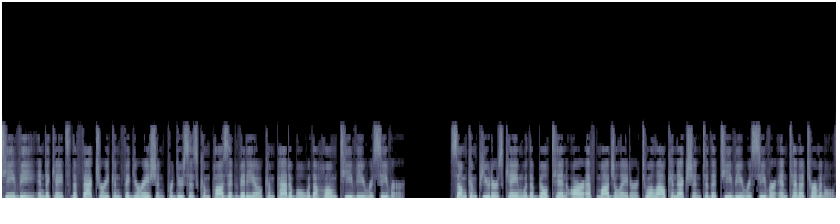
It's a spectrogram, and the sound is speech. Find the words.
TV indicates the factory configuration produces composite video compatible with a home TV receiver. Some computers came with a built-in RF modulator to allow connection to the TV receiver antenna terminals,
